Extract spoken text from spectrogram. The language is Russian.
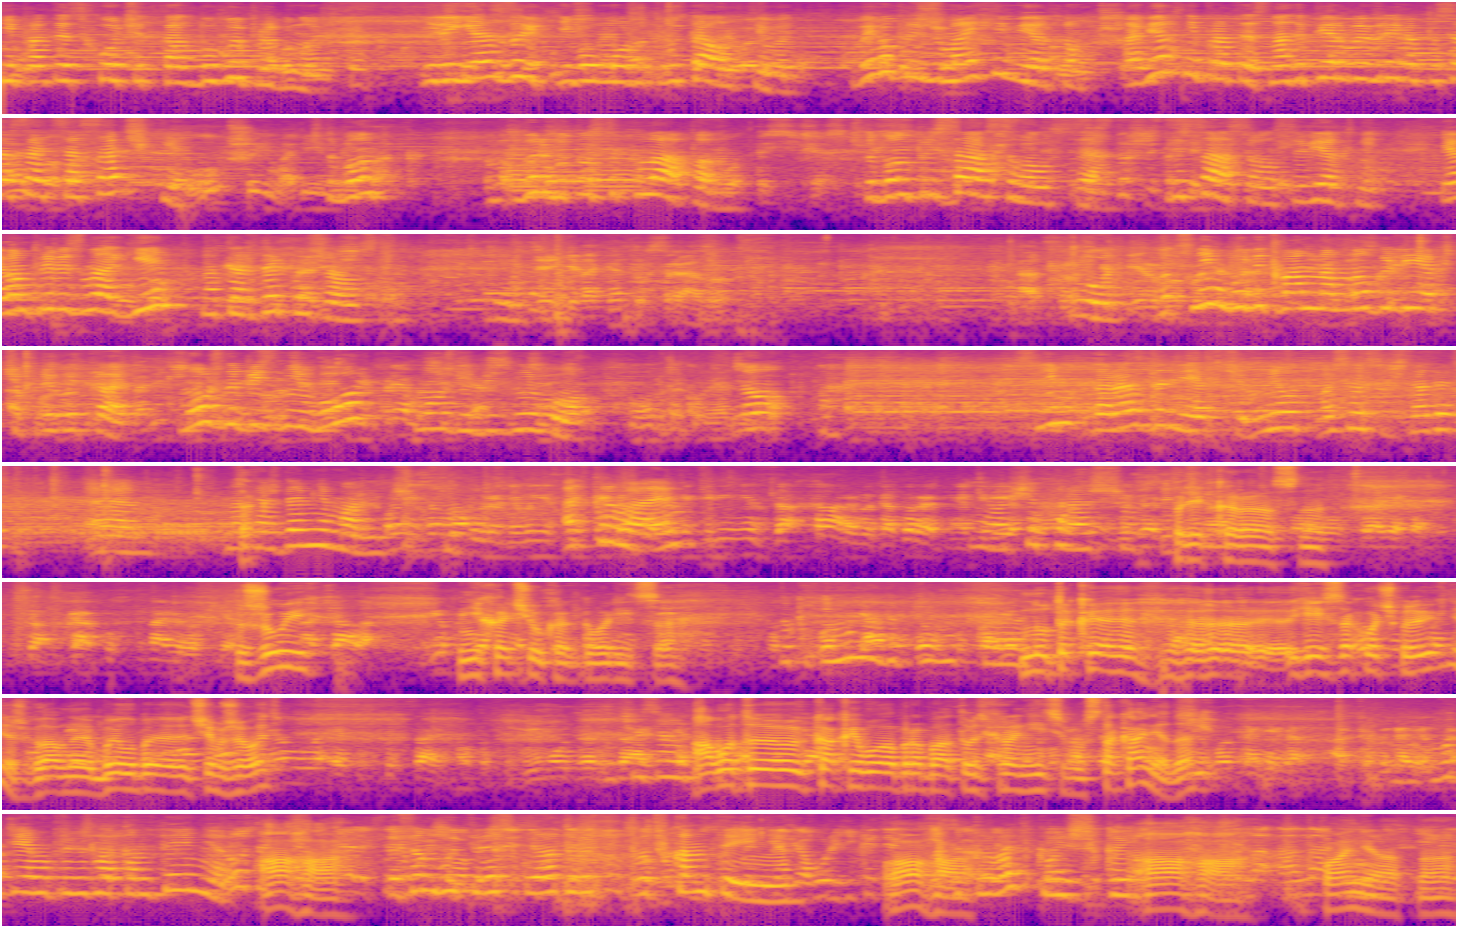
верхний протез хочет как бы выпрыгнуть, или язык его может выталкивать, вы его прижимаете верхом. А верхний протез надо первое время пососать сосачки, чтобы он выработался клапан, чтобы он присасывался, присасывался верхний. Я вам привезла гель, Наталья, дай, пожалуйста. Деньги на карту сразу. Вот. вот с ним будет вам намного легче привыкать. Можно без него, можно без него. Но с ним гораздо легче. Мне вот, Василий Васильевич, надо... Э, Наташа, дай мне чуть-чуть. Открываем. Ну, вообще хорошо. Прекрасно. Жуй, не хочу, как говорится. Ну, к ему надо привыкать. Ну так, э, э, если захочешь, привыкнешь. Главное, было бы чем жевать. А вот э, как его обрабатывать, хранить? В стакане, да? Вот я ему привезла контейнер. Ага, То есть он будет его складывать вот в контейнер. ага, Закрывать крышкой. ага, понятно.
